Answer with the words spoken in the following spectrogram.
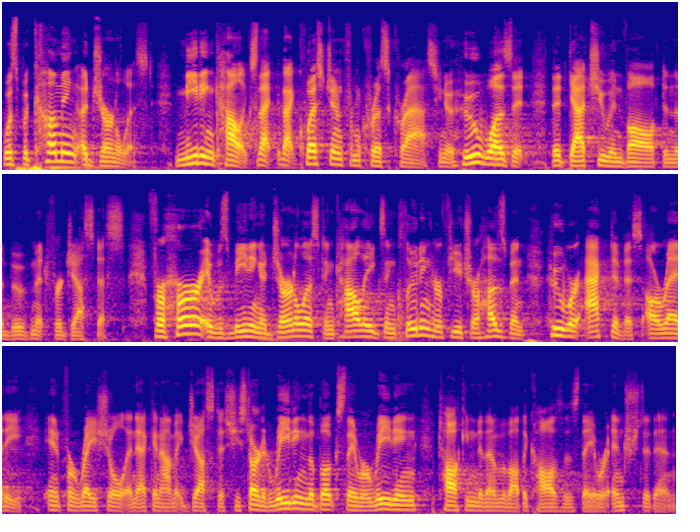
was becoming a journalist, meeting colleagues. That, that question from Chris Crass, you know, who was it that got you involved in the movement for justice? For her, it was meeting a journalist and colleagues, including her future husband, who were activists already in, for racial and economic justice. She started reading the books they were reading, talking to them about the causes they were interested in.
